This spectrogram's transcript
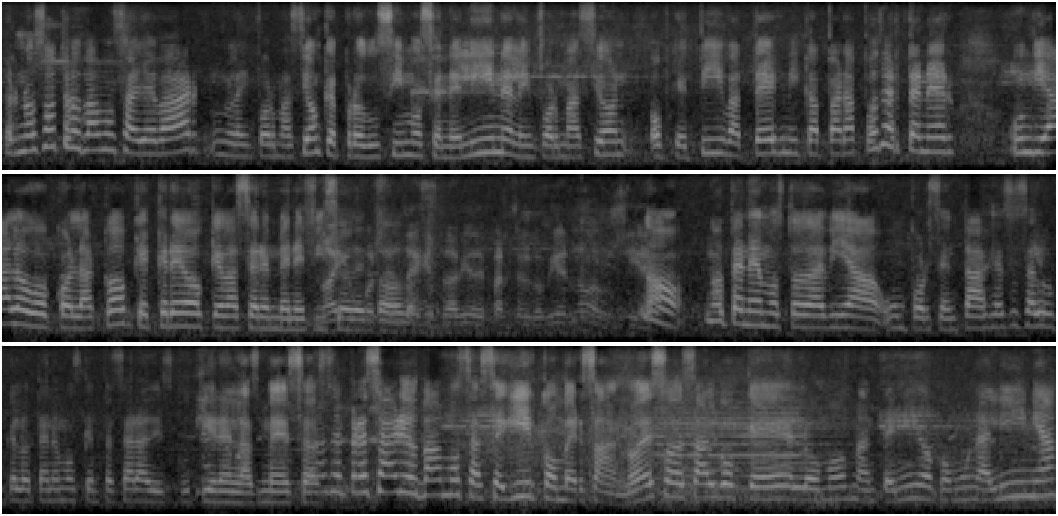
pero nosotros vamos a llevar la información que producimos en el INE, la información objetiva, técnica, para poder tener un diálogo con la COP que creo que va a ser en beneficio de todos. ¿No hay un porcentaje todavía de parte del gobierno? No, no tenemos todavía un porcentaje, eso es algo que lo tenemos que empezar a discutir en las mesas. Los empresarios vamos a seguir conversando, eso es algo que lo hemos mantenido como una línea,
